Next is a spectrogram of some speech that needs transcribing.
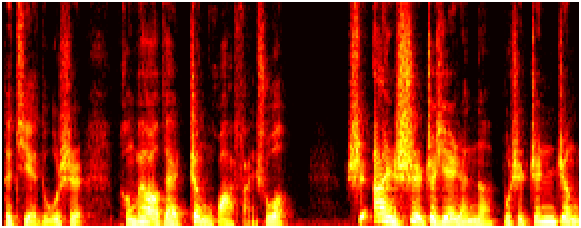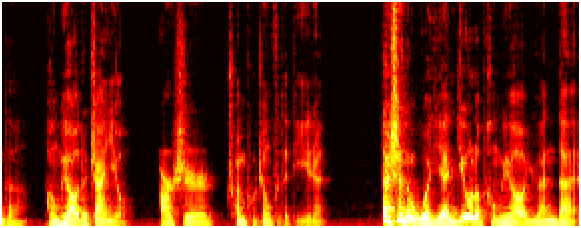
的解读是，蓬佩奥在正话反说，是暗示这些人呢不是真正的蓬佩奥的战友，而是川普政府的敌人。但是呢，我研究了蓬佩奥元旦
